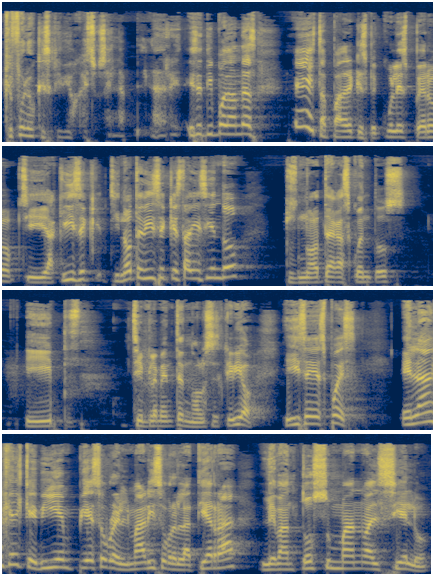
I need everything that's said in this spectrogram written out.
¿Qué fue lo que escribió Jesús en la, red? Ese tipo de andas, eh, está padre que especules, pero si aquí dice, que, si no te dice qué está diciendo, pues no te hagas cuentos y pues, simplemente no los escribió. Y dice después, el ángel que vi en pie sobre el mar y sobre la tierra levantó su mano al cielo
